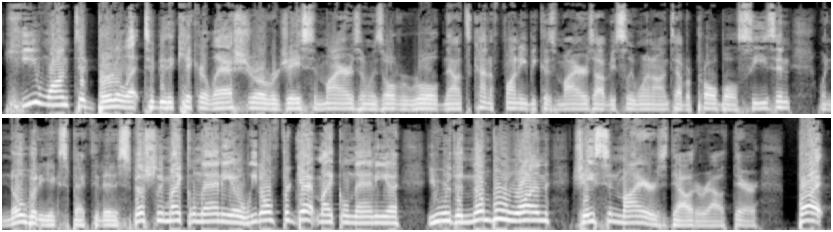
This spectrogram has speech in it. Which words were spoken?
He wanted Bertolet to be the kicker last year over Jason Myers and was overruled. Now it's kind of funny because Myers obviously went on to have a Pro Bowl season when nobody expected it, especially Michael Nania. We don't forget Michael Nania. You were the number one Jason Myers doubter out there. But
